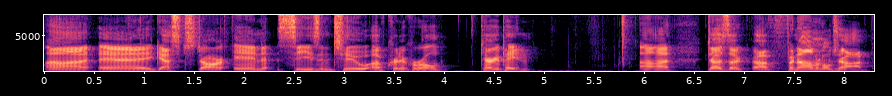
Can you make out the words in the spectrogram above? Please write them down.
uh, a guest star in season two of Critical Role. Khary Payton uh, does a, a, phenomenal job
